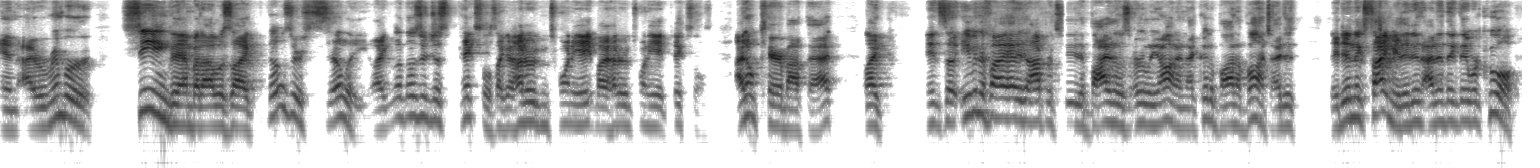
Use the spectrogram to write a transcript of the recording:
and I remember seeing them, but I was like, those are silly. Like those are just pixels, like 128 by 128 pixels. I don't care about that. Like, and so even if I had an opportunity to buy those early on, and I could have bought a bunch, I just they didn't excite me. They didn't. I didn't think they were cool,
